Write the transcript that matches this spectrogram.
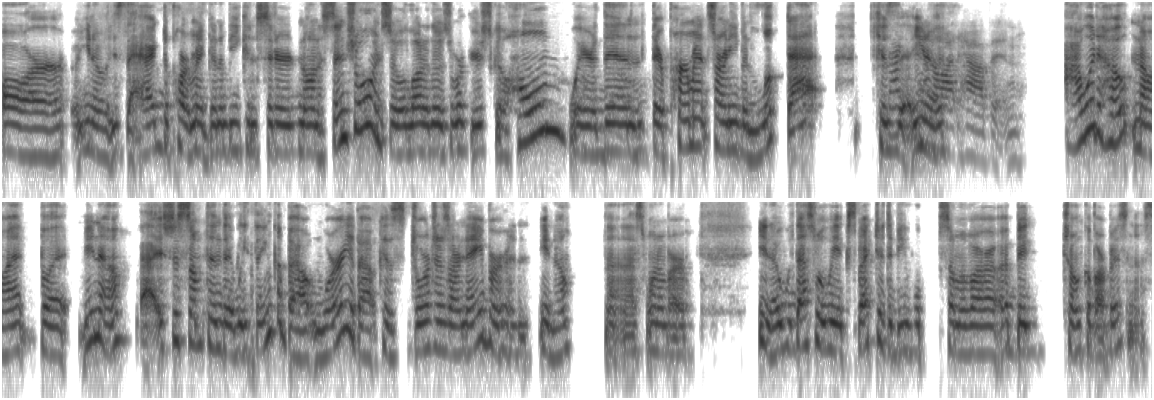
are, you know, is the ag department going to be considered non essential? And so a lot of those workers go home where then their permits aren't even looked at because, you know, not happen. I would hope not, but you know, uh, it's just something that we think about and worry about because Georgia's our neighbor, and you know, that's one of our, you know that's what we expected to be some of our a big chunk of our business.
